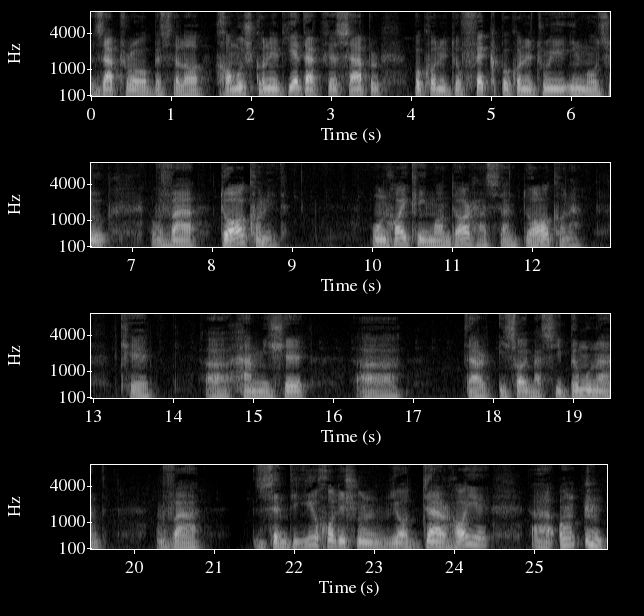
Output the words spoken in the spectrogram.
زبط رو به اصطلاح خاموش کنید. یه دقیقه صبر بکنید و فکر بکنید روی این موضوع و دعا کنید. اونهایی که ایماندار هستند دعا کنند که همیشه در عیسی مسیح بمونند و زندگی خودشون یا درهای اون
